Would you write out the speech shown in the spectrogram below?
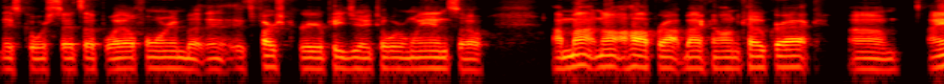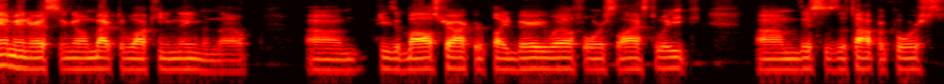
this course sets up well for him. But it's first career PGA Tour win, so I might not hop right back on Kokrak. Um, I am interested in going back to Joaquin Niemann though. Um, he's a ball striker, played very well for us last week. Um, this is the type of course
